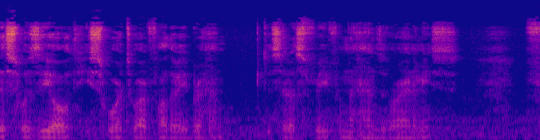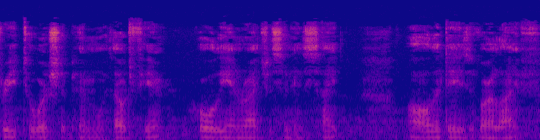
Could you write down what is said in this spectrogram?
this was the oath he swore to our father Abraham to set us free from the hands of our enemies, free to worship him without fear, holy and righteous in his sight, all the days of our life.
